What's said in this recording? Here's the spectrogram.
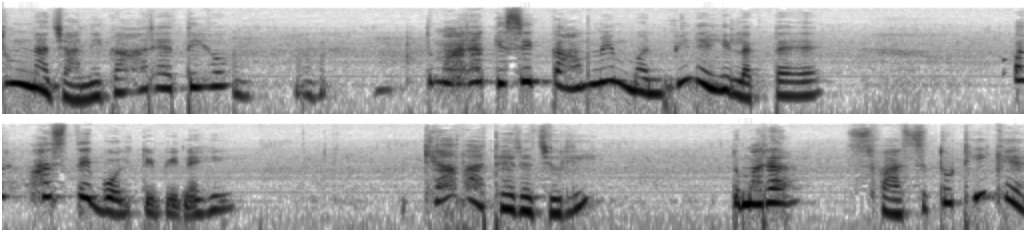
तुम न जाने कहाँ रहती हो। तुम्हारा किसी काम में मन भी नहीं लगता है और हंसती बोलती भी नहीं। क्या बात है रजूली? तुम्हारा स्वास्थ्य तो ठीक है।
